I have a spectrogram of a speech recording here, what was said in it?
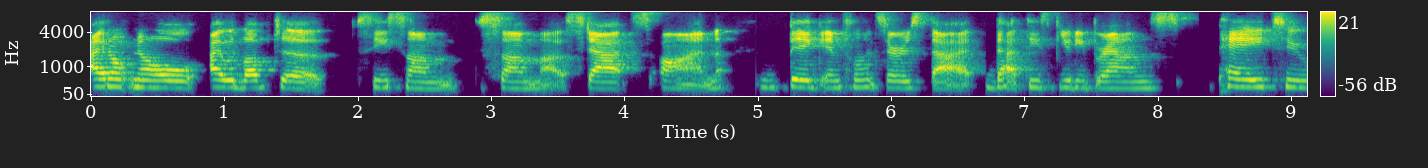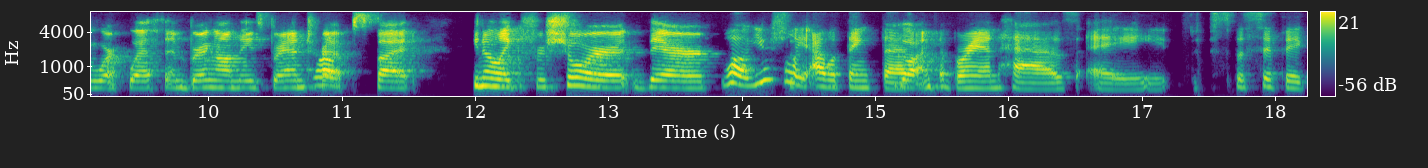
I don't know, I would love to see some some uh, stats on big influencers that that these beauty brands pay to work with and bring on these brand trips well, but you know like for sure they're well usually i would think that the brand has a specific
